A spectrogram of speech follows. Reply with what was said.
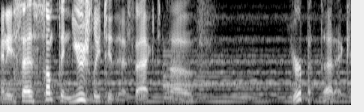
And he says something usually to the effect of, You're pathetic.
